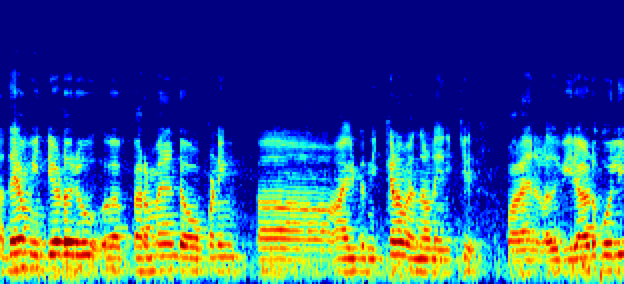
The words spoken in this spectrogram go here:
അദ്ദേഹം ഇന്ത്യയുടെ ഒരു പെർമനന്റ് ഓപ്പണിംഗ് ആയിട്ട് നിൽക്കണം എന്നാണ് എനിക്ക് പറയാനുള്ളത്. വിരാട് കോഹ്ലി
